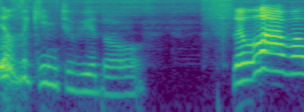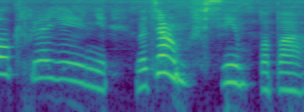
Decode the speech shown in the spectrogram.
Я закінчу відео. Слава Україні! На цьому всім па-па!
